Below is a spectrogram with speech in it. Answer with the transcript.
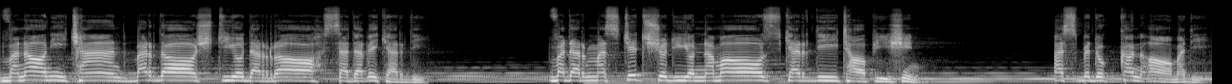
و نانی چند برداشتی و در راه صدقه کردی و در مسجد شدی و نماز کردی تا پیشین. پس به دکان آمدی.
